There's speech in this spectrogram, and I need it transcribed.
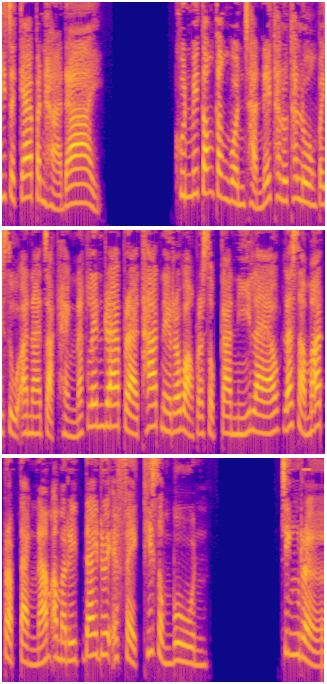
ที่จะแก้ปัญหาได้ คุณไม่ต้องกังวลฉันได้ทะลุทะลวงไปสู่อาณาจักรแห่งนักเล่นแร่แปรธาตุในระหว่างประสบการณ์นี้แล้ว และสามารถปรับแต่งน้ำอมฤตได้ด้วยเอฟเฟกต์ที่สมบูรณ์ จริงเหรอ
